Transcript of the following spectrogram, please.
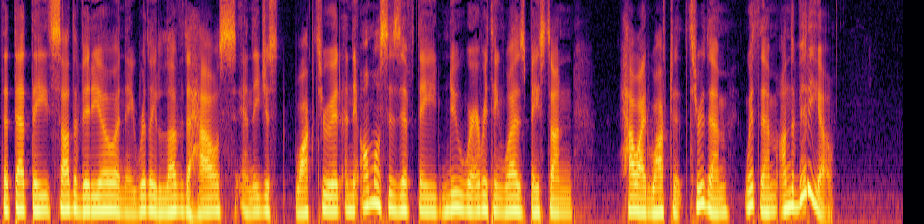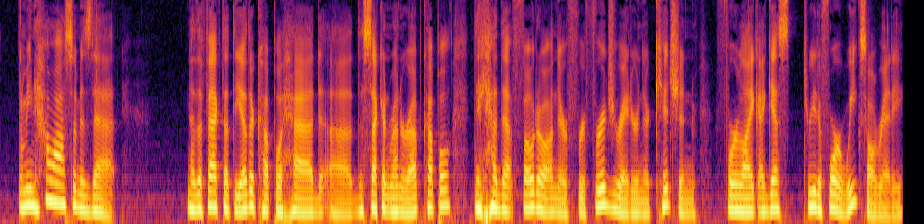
that that they saw the video and they really loved the house and they just walked through it and they almost as if they knew where everything was based on how I'd walked it through them with them on the video. I mean, how awesome is that? Now, the fact that the other couple had uh, the second runner up couple, they had that photo on their refrigerator in their kitchen for like, I guess, three to four weeks already.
